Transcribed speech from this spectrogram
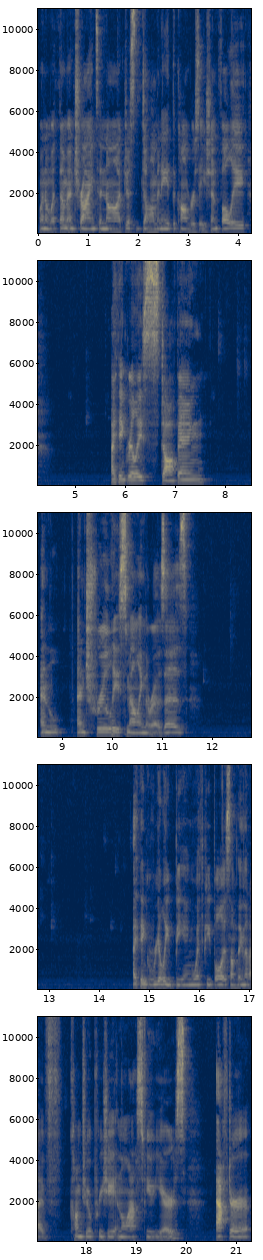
when I'm with them and trying to not just dominate the conversation fully. I think really stopping and and truly smelling the roses. I think really being with people is something that I've come to appreciate in the last few years after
